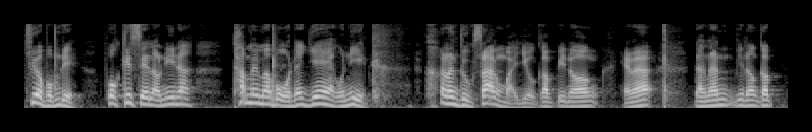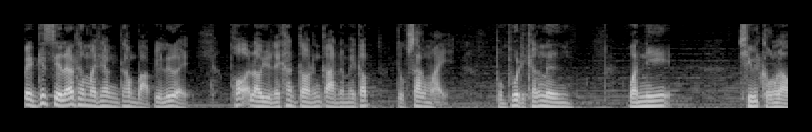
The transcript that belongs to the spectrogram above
เชื่อผมดิพวกคริสเตียนเหล่านี้นะ ถ้าไม่มาโบสถ์นะแย่กว่านี้อีกกำลังถูกสร้างใหม่อยู่ครับพี่น้องเห็นไหมดังนั้นพี่น้องครับเป็นคริสเตียนแล้วทำไมทำทำบาปอยู่เรื่อย เพราะเราอยู่ในขั้นตอนของการทำไมครับถูกสร้างใหม่ ผมพูดอีกครั้งหนึ่งวันนี้ชีวิตของเรา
